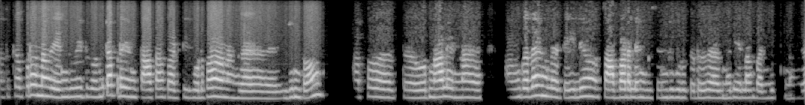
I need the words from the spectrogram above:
அதுக்கப்புறம் நாங்கள் எங்கள் வீட்டுக்கு வந்துட்டு அப்புறம் எங்கள் தாத்தா பாட்டி கூட தான் நாங்கள் இருந்தோம். அப்போ ஒரு நாள் என்ன அவங்க தான் எங்களை டெய்லியும் சாப்பாடெல்லாம் எங்களுக்கு செஞ்சு கொடுக்குறது அது மாதிரி எல்லாம் பண்ணிட்டு இருந்தாங்க.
